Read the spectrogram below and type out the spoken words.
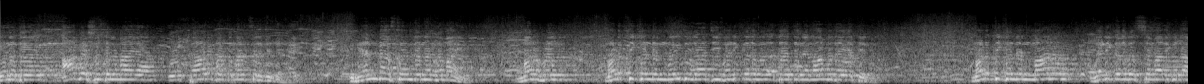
ഇന്നത്തെ ആവേശജനമായ ഈ കാലഘട്ട മത്സരത്തിൽ രണ്ടാം സ്ഥാനത്തിന് അർഹമായി മർഹും മടത്തിക്കൊണ്ടൻ മൊയ്തു രാജി വഴിക്കടവ് അദ്ദേഹത്തിന്റെ നാമധേയത്തിൽ. മടത്തിക്കൊണ്ടൻ മാനു വഴിക്കടവ് സമ്മാനിക്കുന്ന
